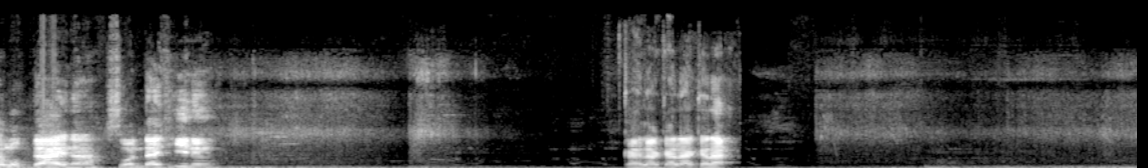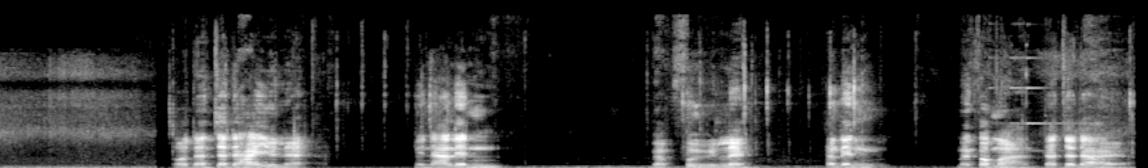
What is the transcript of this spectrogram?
ถ้าหลบได้นะ สวนได้ทีนึงไกลละไกลละไกลละตอนนั้นจะได้อยู่แล้ว ไม่น่าเล่นแบบฝืนเลย ถ้าเล่นไม่ประมาทน่าจะได้อะ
